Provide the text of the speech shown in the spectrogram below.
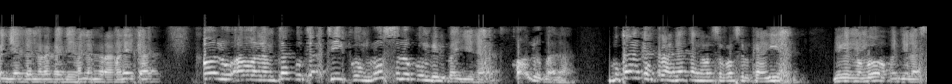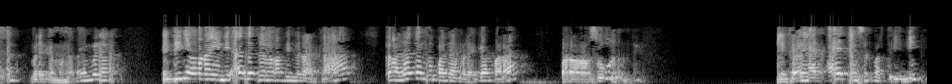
penjaga neraka jahanam para malaikat? Qalu awalam taku ta'tikum rusulukum bil bayyinat? Qalu bala. Bukankah telah datang rasul-rasul kalian dengan membawa penjelasan? Mereka mengatakan benar. Intinya orang yang diazab dalam api neraka telah datang kepada mereka para para rasul. Oleh karena ayat-ayat yang seperti ini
